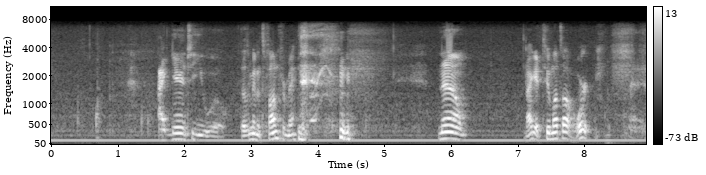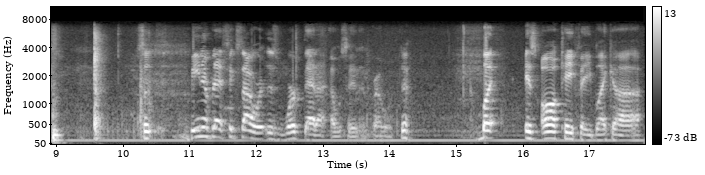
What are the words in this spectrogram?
I guarantee you will. doesn't mean it's fun for me. Now, I get two months off of work. so being there for that six hours is worth that. I, I would say then probably. Yeah. But it's all kayfabe. Like, uh,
